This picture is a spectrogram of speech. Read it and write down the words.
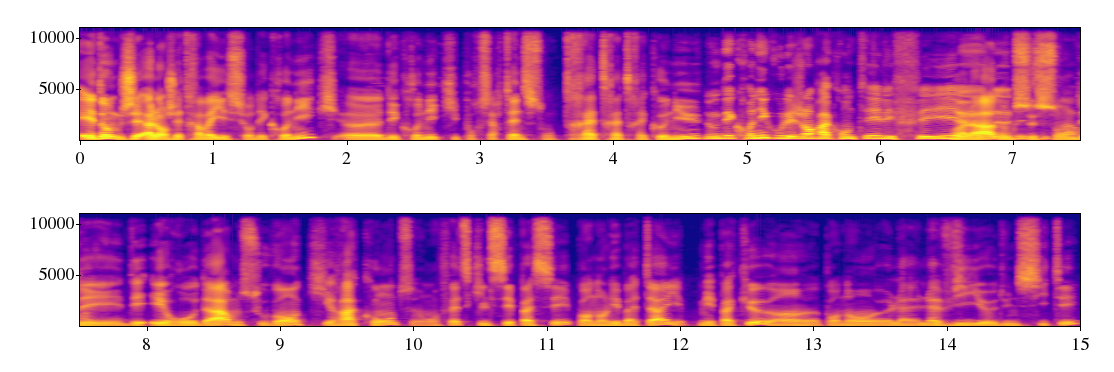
Et donc, j'ai alors j'ai travaillé sur des chroniques, euh, des chroniques qui pour certaines sont très très très connues. Donc des chroniques où les gens racontaient les faits. Voilà, euh, de- donc ce sont des, des héros d'armes souvent qui racontent en fait ce qu'il s'est passé pendant les batailles, mais pas que, hein, pendant euh, la, la vie d'une cité.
